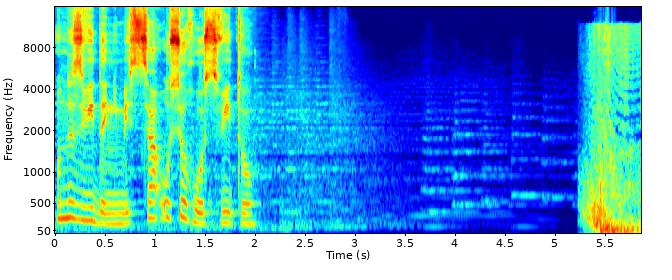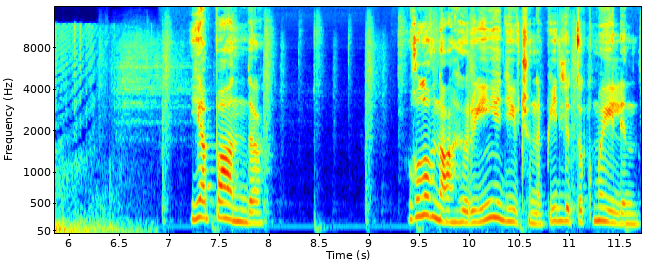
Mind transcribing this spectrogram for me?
у незвідані місця усього світу. Я панда. Головна героїня дівчина підліток Мейлін.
